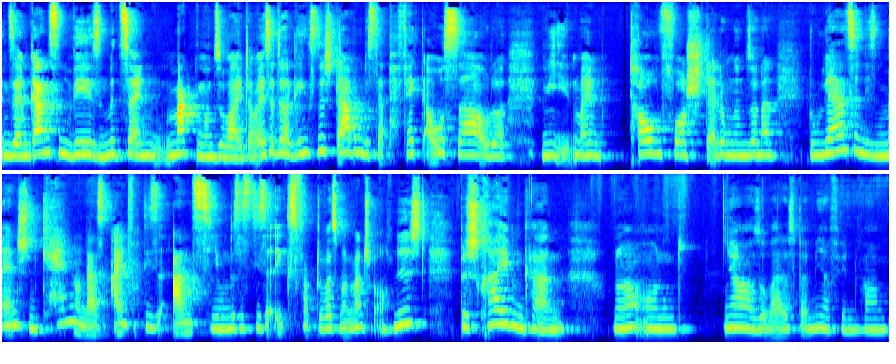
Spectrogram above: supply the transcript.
in seinem ganzen Wesen mit seinen Macken und so weiter. Weißt du, da ging es nicht darum, dass er perfekt aussah oder wie in meinen Traumvorstellungen, sondern du lernst in diesen Menschen kennen und da ist einfach diese Anziehung, das ist dieser X-Faktor, was man manchmal auch nicht beschreiben kann. Ne? Und ja, so war das bei mir auf jeden Fall.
